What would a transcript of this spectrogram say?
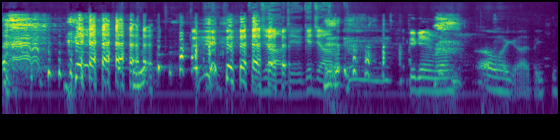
Good job, dude. Good job. Good game, bro. Oh my god, thank you.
